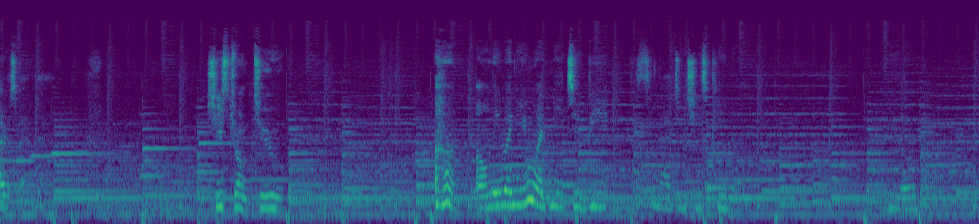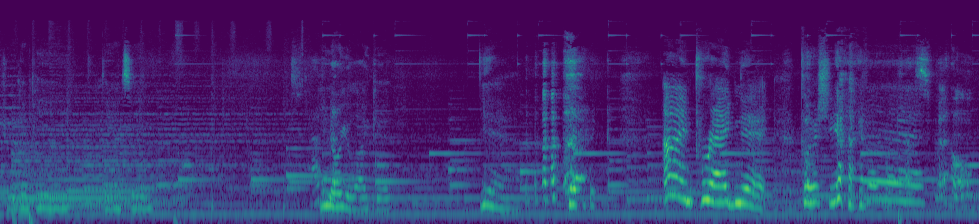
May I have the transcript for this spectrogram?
I respect that. She's drunk too. Only when you want me to be. Just imagine she's peanut. You know, drinking pee, dancing. You know you like it. Yeah. I'm pregnant. Bushy eyebrows. Spell.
